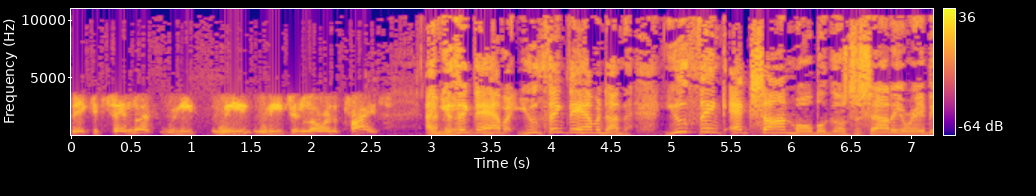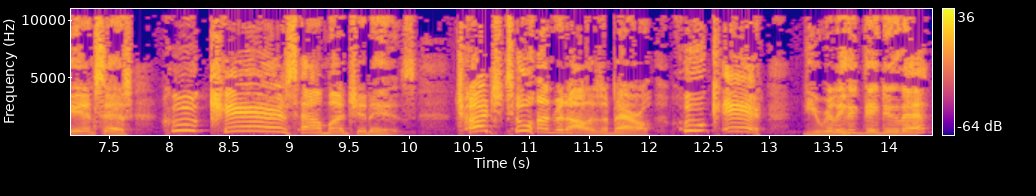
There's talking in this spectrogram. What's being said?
they could say, "Look, we need we we need you to lower the price." And I you mean- think they haven't? You think they haven't done that? You think ExxonMobil goes to Saudi Arabia and says, "Who cares how much it is? Charge two hundred dollars a barrel. Who cares?" Do you really think they do that?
